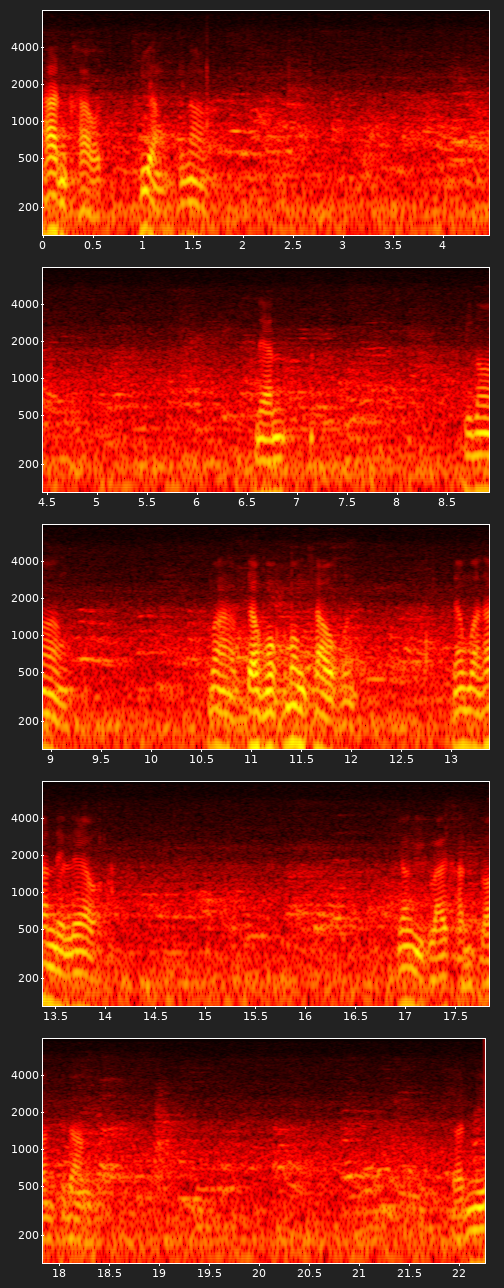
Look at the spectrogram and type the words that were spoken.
ท่านข่าวเที่ยงพี่น้อง น่นพี่น้องว่าจะหกโมงเช้าคนยังว่าท่านได้แล้ว ยังอีกหลายขั้นตอนพี่น้องตอนนี้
